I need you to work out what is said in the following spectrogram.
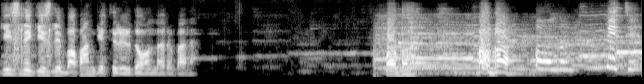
Gizli gizli baban getirirdi onları bana. Baba, baba! Oğlum Metin.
